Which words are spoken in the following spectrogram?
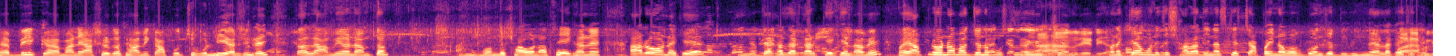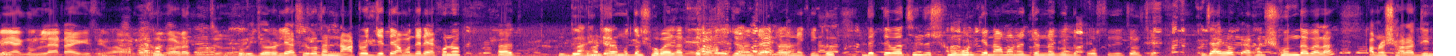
হ্যাপি মানে আসল কথা আমি কাপড় চুপড় নিয়ে আসি নাই তাহলে আমিও নামতাম। বন্ধু শাওন আছে এখানে আরও অনেকে। দেখা যাক আর কে কে নামে। ভাই আপনিও নামার জন্য প্রস্তুতি নিচ্ছেন? মানে কেমন এই যে সারাদিন আজকে চাপাই নবাবগঞ্জে বিভিন্ন এলাকায় আমি একদম লেট হয়ে গেছি এখন খুব জরুরি। খুবই জরুরি। আসল কথা নাটোর যেতে আমাদের এখনও দুই ঘণ্টার মতন সময় লাগতে পারে, এই জন্য যার কারণে কিন্তু দেখতে পাচ্ছেন যে সুমনকে নামানোর জন্য কিন্তু প্রস্তুতি চলছে। যাই হোক, এখন সন্ধ্যাবেলা আমরা সারাদিন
